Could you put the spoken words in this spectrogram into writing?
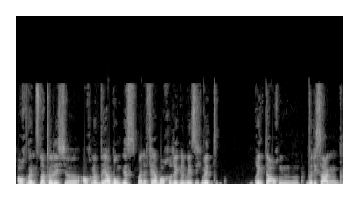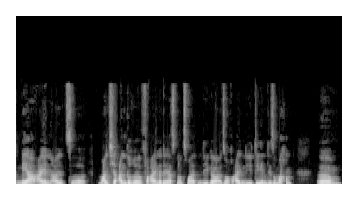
auch wenn es natürlich auch eine Werbung ist, bei der Fairwoche regelmäßig mit, bringt da auch, würde ich sagen, mehr ein als manche andere Vereine der ersten und zweiten Liga, also auch eigene Ideen, die sie machen. Ähm,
